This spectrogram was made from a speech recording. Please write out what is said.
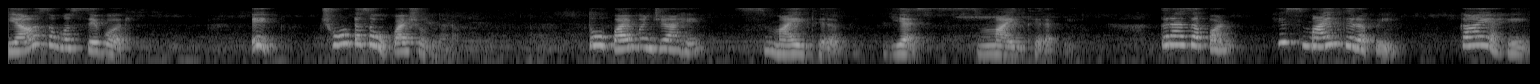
या समस्येवर एक छोटासा उपाय शोधणार आहोत. तो उपाय म्हणजे आहे smile therapy yes smile therapy तर आज आपण ही स्माईल थेरपी काय आहे?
